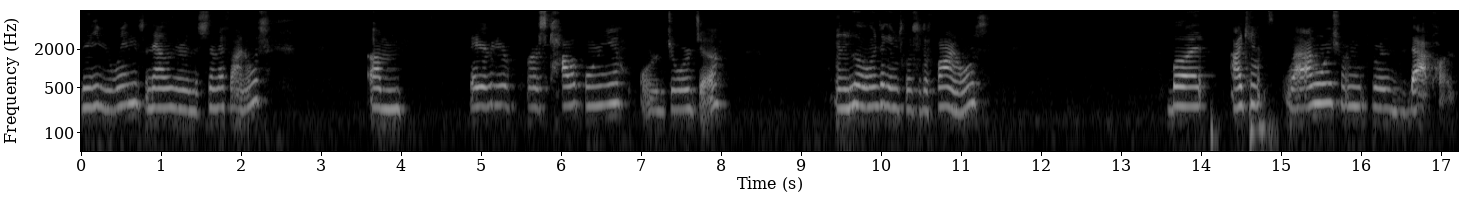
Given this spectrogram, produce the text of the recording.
Navy wins, and now they're in the semifinals. Um, they're here versus California or Georgia, and whoever wins the game goes to the finals but I can't. Well, I'm only showing for that part.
